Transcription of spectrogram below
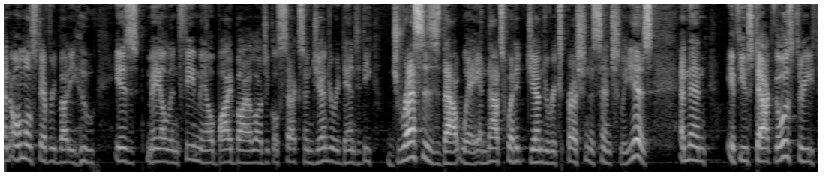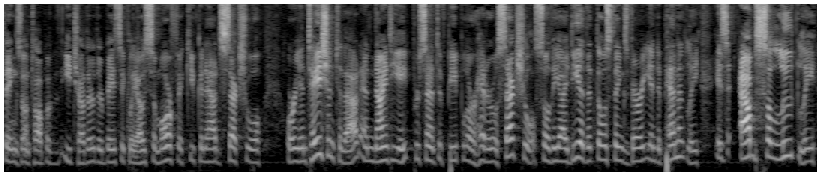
And almost everybody who is male and female by biological sex and gender identity dresses that way, and that's what gender expression essentially is. And then if you stack those three things on top of each other, they're basically isomorphic. You can add sexual orientation to that, and 98% of people are heterosexual. So the idea that those things vary independently is absolutely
